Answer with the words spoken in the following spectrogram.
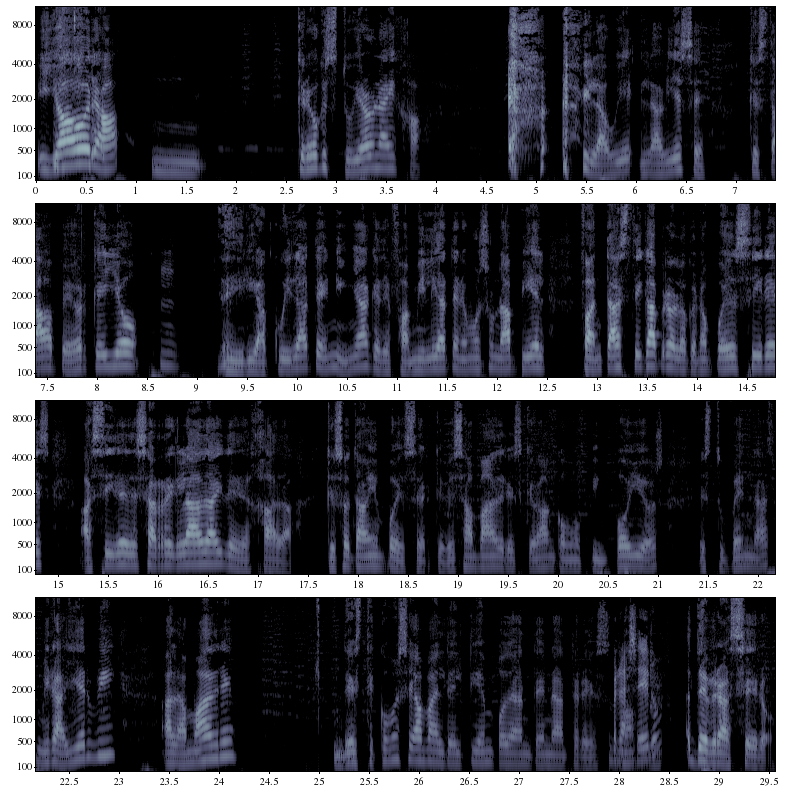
Y yo ahora mm, creo que si tuviera una hija y la, la viese que estaba peor que yo, Mm. Le diría, cuídate niña, que de familia tenemos una piel fantástica, pero lo que no puedes ir es así de desarreglada y de dejada. Que eso también puede ser, que ves a madres que van como pimpollos estupendas. Mira, ayer vi a la madre de este, ¿cómo se llama el del tiempo de Antena 3? ¿no? ¿Brasero? De Brasero.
